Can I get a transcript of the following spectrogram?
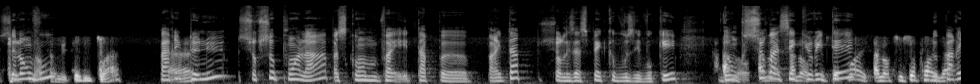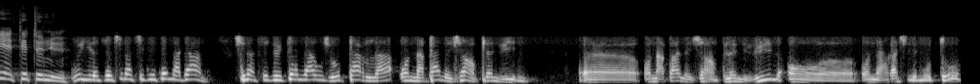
selon vous Paris hein? tenu sur ce point-là, parce qu'on va étape euh, par étape sur les aspects que vous évoquez. Donc, sur la sécurité, alors, sur ce point, le Paris a été tenu. Oui, sur la sécurité, madame. Sur la sécurité, là où je vous parle, là, on n'a pas les gens en pleine ville. Euh, on n'a pas les gens en pleine ville, on, euh, on arrache les motos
